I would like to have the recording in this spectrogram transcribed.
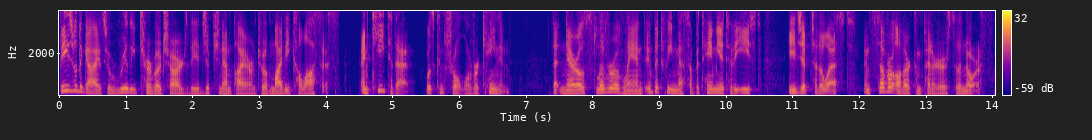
These were the guys who really turbocharged the Egyptian empire into a mighty colossus, and key to that was control over Canaan, that narrow sliver of land in between Mesopotamia to the east Egypt to the west, and several other competitors to the north.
